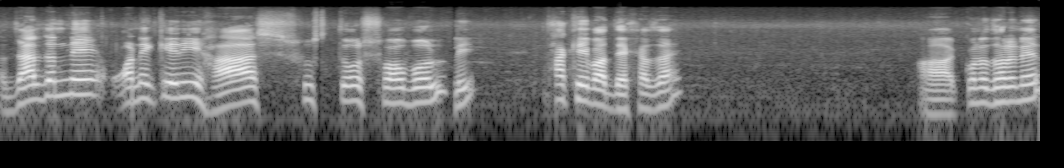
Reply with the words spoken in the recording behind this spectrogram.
যার জন্যে অনেকেরই হাঁস সুস্থ, সবল থাকে বা দেখা যায়, আর কোনো ধরনের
